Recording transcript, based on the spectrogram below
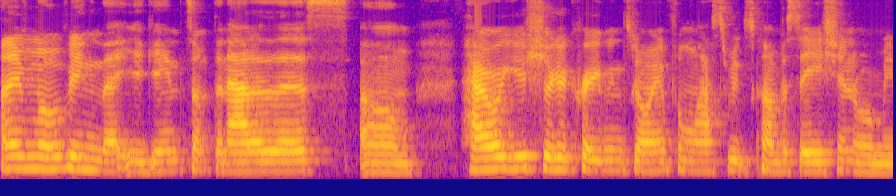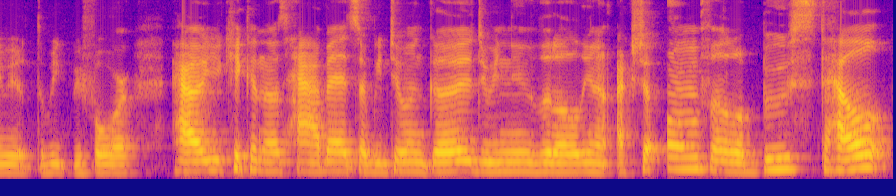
I'm hoping that you gained something out of this. Um, how are your sugar cravings going from last week's conversation or maybe the week before? How are you kicking those habits? Are we doing good? Do we need a little, you know, extra oomph, a little boost to help?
